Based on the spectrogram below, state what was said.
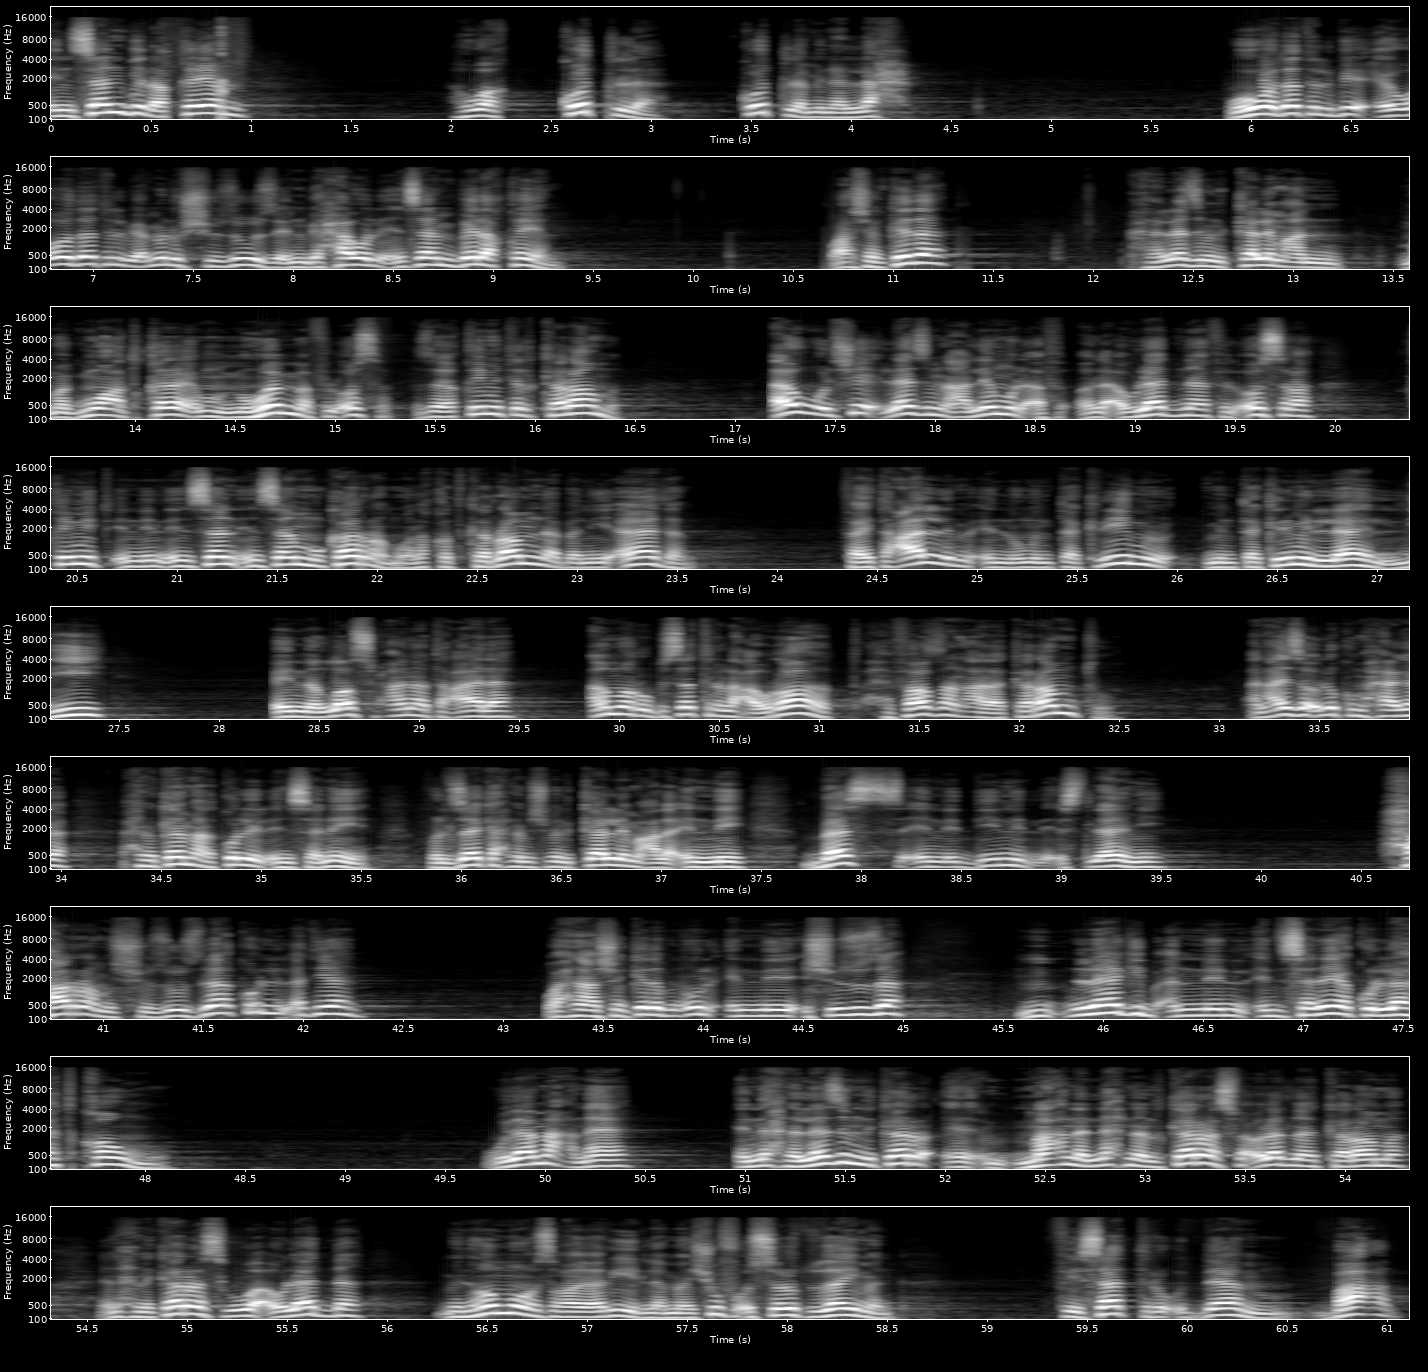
إنسان بلا قيم هو كتلة كتلة من اللحم وهو ده اللي. هو ده اللي بيعمله الشذوذ إن بيحاول الإنسان بلا قيم وعشان كده إحنا لازم نتكلم عن مجموعة قيم مهمة في الأسرة زي قيمة الكرامة أول شيء لازم نعلمه. لأولادنا في الأسرة قيمة إن الإنسان إنسان مكرم ولقد كرمنا بني آدم فيتعلم إنه من تكريم من تكريم الله ليه إن الله سبحانه وتعالى امره بستر العورات حفاظا على كرامته. أنا عايز أقول لكم حاجة إحنا بنتكلم على كل الإنسانية. ولذلك إحنا مش بنتكلم على إن بس إن الدين الإسلامي حرم الشذوذ لا كل الأديان. وإحنا عشان كده بنقول إن الشذوذ ده يجب أن الإنسانية كلها تقاومه. وده معناه إن إحنا لازم نكر معنى إن إحنا نكرس في أولادنا الكرامة إن إحنا نكرس جوه أولادنا من هم وصغيرين. لما يشوفوا أسرته دايما في ستر قدام بعض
